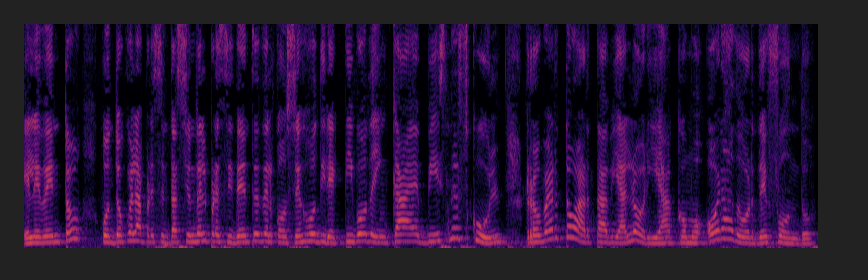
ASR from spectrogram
El evento contó con la presentación del presidente del Consejo Directivo de INCAE Business School, Roberto Artavia Loria, como orador de fondo.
